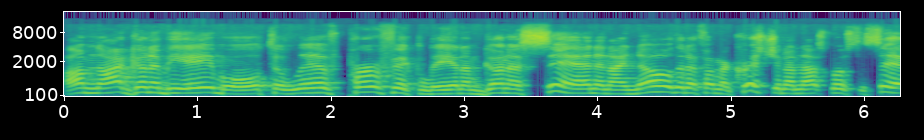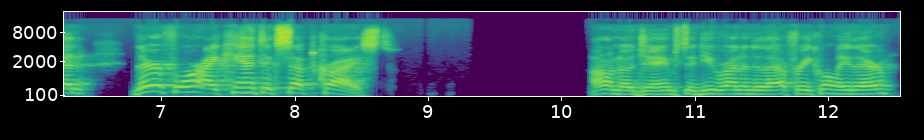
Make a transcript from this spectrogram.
I'm not going to be able to live perfectly and I'm going to sin. And I know that if I'm a Christian, I'm not supposed to sin. Therefore, I can't accept Christ. I don't know, James, did you run into that frequently there?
